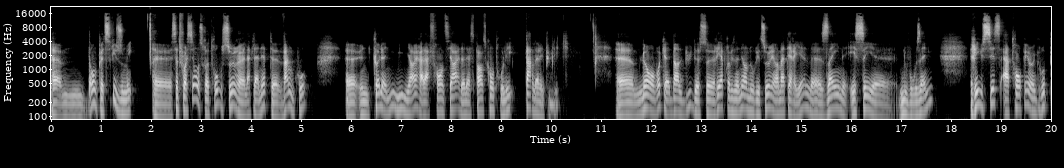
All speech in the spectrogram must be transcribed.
donc, petit résumé. Euh, cette fois-ci, on se retrouve sur euh, la planète Vanquo, euh, une colonie minière à la frontière de l'espace contrôlé par la République. là, on voit que dans le but de se réapprovisionner en nourriture et en matériel, Zane et ses nouveaux amis réussissent à tromper un groupe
